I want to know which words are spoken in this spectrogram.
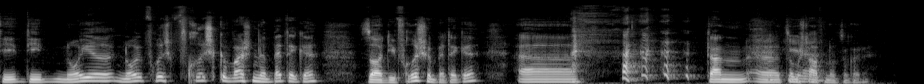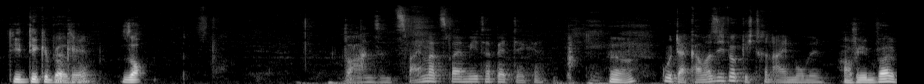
die, die neue, neu frisch, frisch gewaschene Bettdecke, so, die frische Bettdecke, äh, dann äh, zum Ja. Schlafen nutzen konnte. Die dicke Version. Okay. So. Wahnsinn, zweimal zwei Meter Bettdecke. Ja, Gut, da kann man sich wirklich drin einmummeln. auf jeden Fall.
